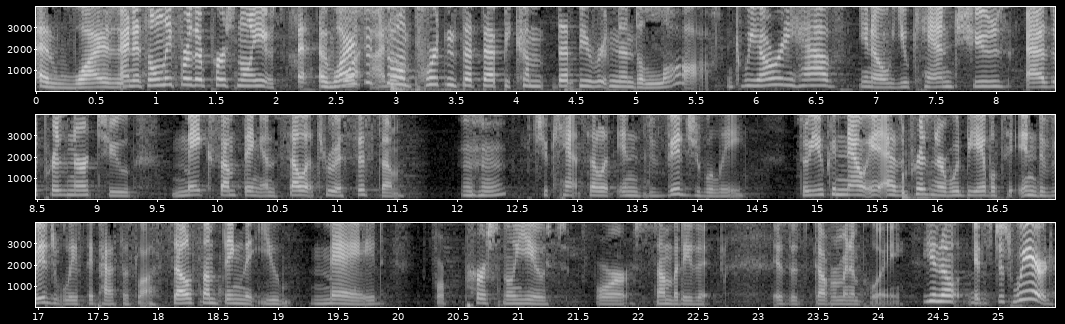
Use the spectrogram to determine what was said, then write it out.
And why is it? And it's only for their personal use. and why is it so important that that become that be written into law? We already have, you know, you can choose as a prisoner to make something and sell it through a system, mm-hmm. but you can't sell it individually. So you can now, as a prisoner, would be able to individually, if they pass this law, sell something that you made for personal use for somebody that is a government employee. You know, It's just weird.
